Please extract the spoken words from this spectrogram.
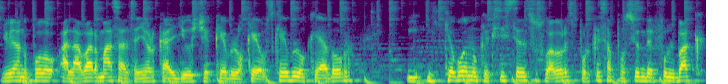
Yo ya no puedo alabar más al señor Kyle Juszczyk. Qué bloqueos, qué bloqueador. Y, qué bueno que existen esos jugadores porque esa posición del fullback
